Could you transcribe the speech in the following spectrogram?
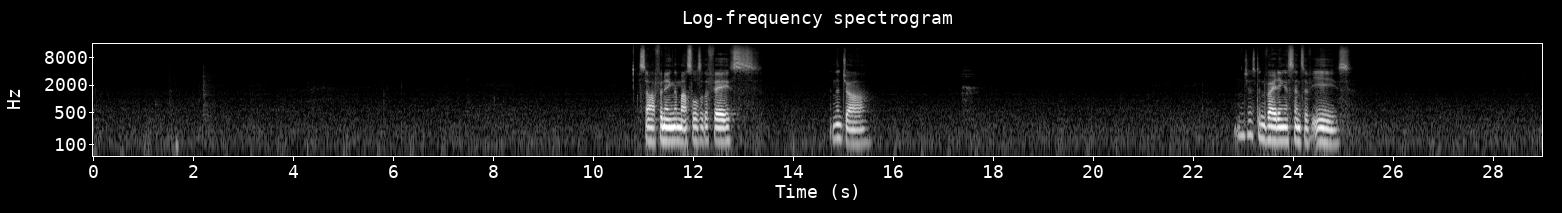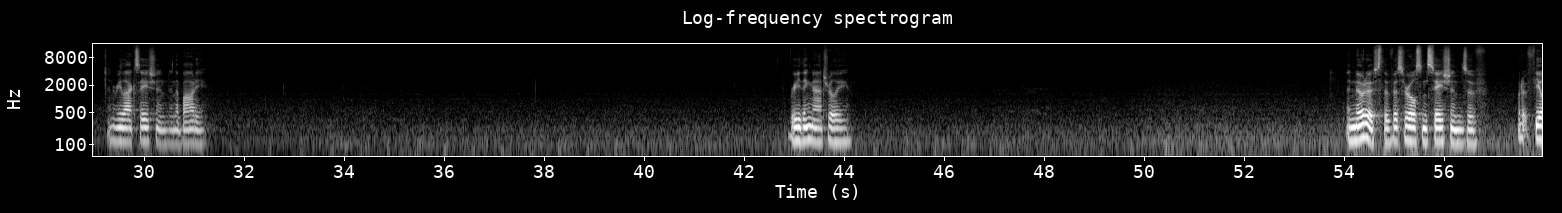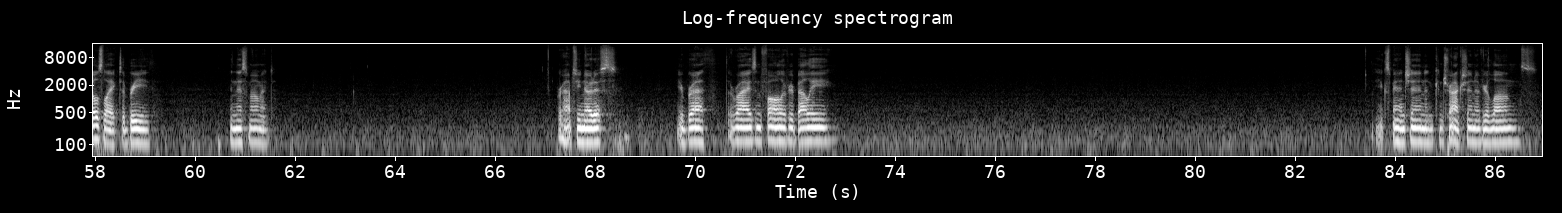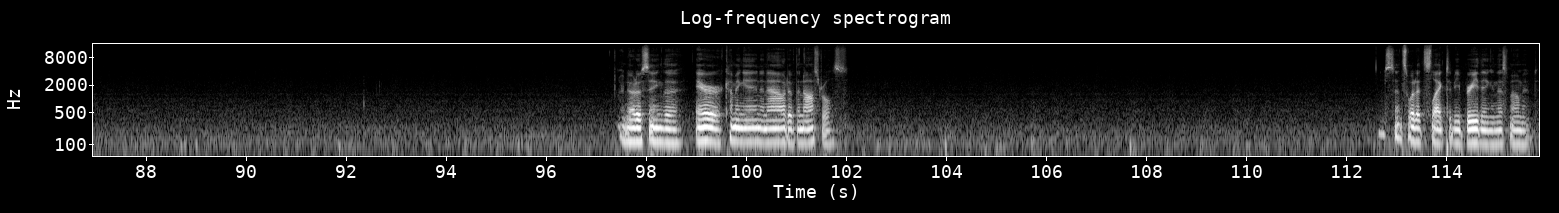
Softening the muscles of the face and the jaw. Just inviting a sense of ease. and relaxation in the body. Breathing naturally. And notice the visceral sensations of what it feels like to breathe in this moment. Perhaps you notice your breath, the rise and fall of your belly. The expansion and contraction of your lungs. noticing the air coming in and out of the nostrils. Sense what it's like to be breathing in this moment.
